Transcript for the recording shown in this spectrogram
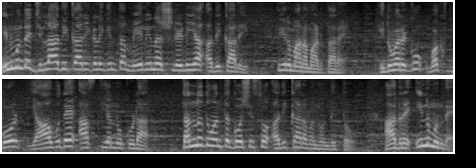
ಇನ್ಮುಂದೆ ಜಿಲ್ಲಾಧಿಕಾರಿಗಳಿಗಿಂತ ಮೇಲಿನ ಶ್ರೇಣಿಯ ಅಧಿಕಾರಿ ತೀರ್ಮಾನ ಮಾಡ್ತಾರೆ. ಇದುವರೆಗೂ ವಕ್ಫ್ ಬೋರ್ಡ್ ಯಾವುದೇ ಆಸ್ತಿಯನ್ನು ಕೂಡ ತನ್ನದು ಅಂತ ಘೋಷಿಸೋ ಅಧಿಕಾರವನ್ನು ಹೊಂದಿತ್ತು. ಆದರೆ ಇನ್ನು ಮುಂದೆ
